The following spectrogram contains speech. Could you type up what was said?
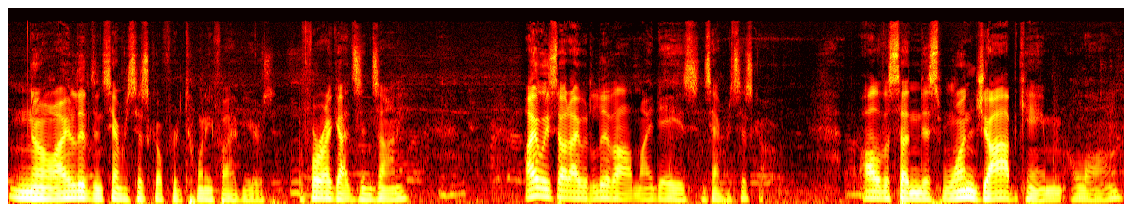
No, I lived in San Francisco for 25 years mm. before I got Zinzanni. Mm-hmm. I always thought I would live out my days in San Francisco. All of a sudden, this one job came along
